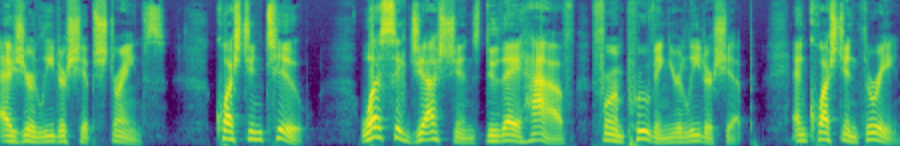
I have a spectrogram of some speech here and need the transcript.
as your leadership strengths? Question two What suggestions do they have for improving your leadership? And question three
